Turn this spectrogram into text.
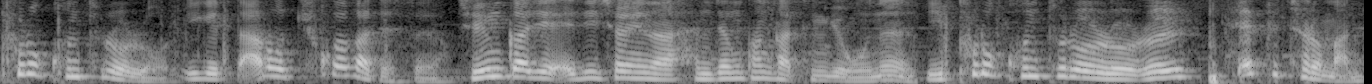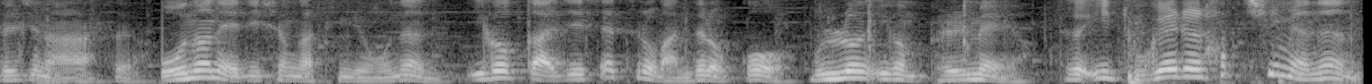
프로 컨트롤러 이게 따로 추가가 됐어요. 지금까지 에디션이나 한정판 같은 경우는 이 프로 컨트롤러를 세트처럼 만들지는 않았어요. 모넌 에디션 같은 경우는 이것까지 세트로 만들었고 물론 이건 별매예요. 그래서 이 두 개를 합치면은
